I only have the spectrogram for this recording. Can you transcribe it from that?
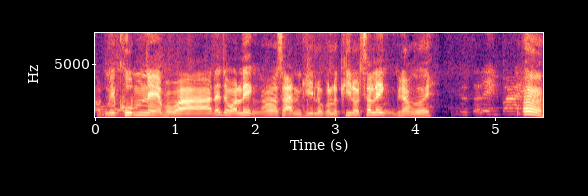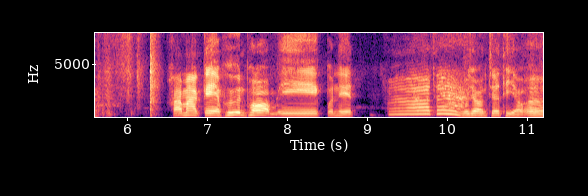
มันไม่คุ้มแน่เพราะว่าได้จังหวะเร่งเอาสั่นขี่รถก็ขี่รถซาเล้งพี่น้องเอ้ยเดี๋ยวจะเล่งไปเออข้ามาแก่พื้นพร้อมอีกเพิ่นเฮ็ดป้าดเด้อบ่ยอนเชื่อเถียวเออ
